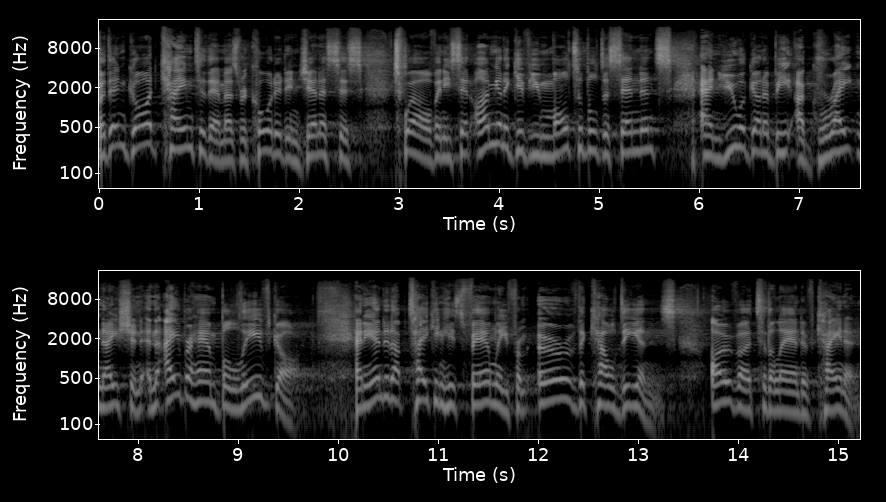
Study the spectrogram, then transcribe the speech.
But then God came to them, as recorded in Genesis 12, and he said, I'm going to give you multiple descendants, and you are going to be a great nation. And Abraham believed God. And he ended up taking his family from Ur of the Chaldeans over to the land of Canaan.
